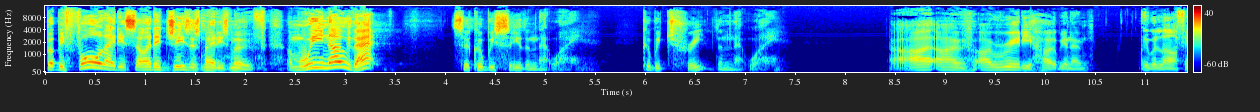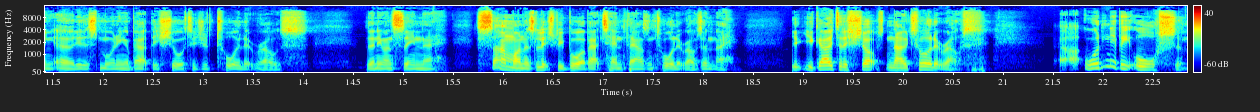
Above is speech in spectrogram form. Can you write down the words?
but before they decided, Jesus made his move. And we know that. So could we see them that way? Could we treat them that way? I, I, I really hope, you know, we were laughing earlier this morning about the shortage of toilet rolls. Has anyone seen that? Someone has literally bought about 10,000 toilet rolls, haven't they? You, you, go to the shops, no toilet rolls. Uh, wouldn't it be awesome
